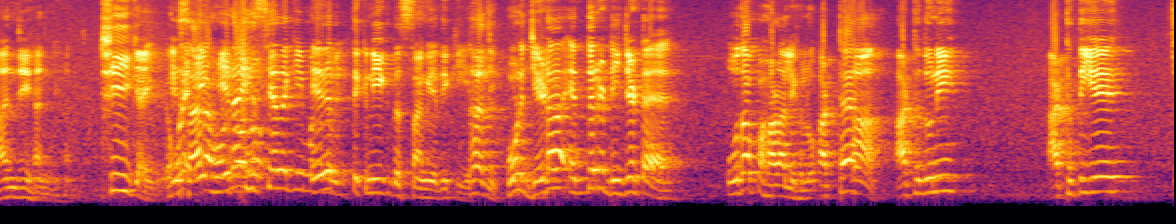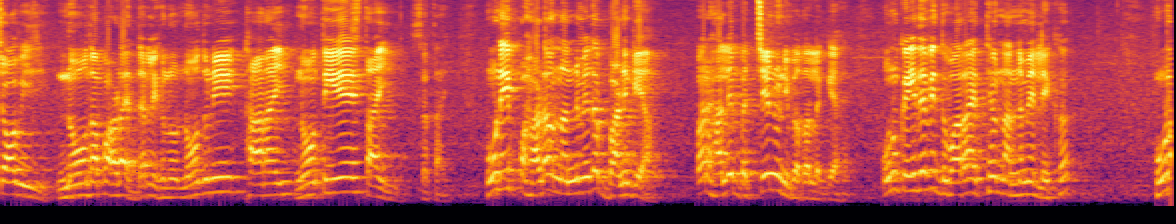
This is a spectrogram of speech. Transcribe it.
ਹਾਂਜੀ ਹਾਂਜੀ ਹਾਂਜੀ। ਠੀਕ ਹੈ ਜੀ। ਇਹ ਹੁਣ ਸਾਰਾ ਹੁਣ ਇਹਨਾਂ ਤੁਹਾਨੂੰ ਹਿੱਸਿਆਂ ਦਾ ਕੀ ਮਤਲਬ ਤਕਨੀਕ ਦੱਸਾਂਗੇ ਇਹਦੀ ਕੀ ਹੈ। ਹਾਂਜੀ। ਹੁਣ ਜਿਹੜਾ ਇੱਧਰ ਡਿਜਿਟ ਹੈ ਉਹਦਾ ਪਹਾੜਾ ਲਿਖ ਲਓ। 8 ਹੈ ਹਾਂ। 8 ਦੁਨੀ 8 ਤੀਏ। 24 ਜੀ। 9 ਦਾ ਪਹਾੜਾ ਇੱਧਰ ਲਿਖ ਲਓ। 9 ਦੁਨੀ 18 ਜੀ। 9 ਤੀਏ 27 27 ਹੁਣ ਇਹ ਪਹਾੜਾ 99 ਦਾ ਬਣ ਗਿਆ ਪਰ ਹਾਲੇ ਬੱਚੇ ਨੂੰ ਨਹੀਂ ਪਤਾ ਲੱਗਿਆ ਹੈ। ਉਹਨੂੰ ਕਹੀਦਾ ਵੀ ਦੁਬਾਰਾ ਇੱਥੇ 99 ਲਿਖ। ਹੁਣ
